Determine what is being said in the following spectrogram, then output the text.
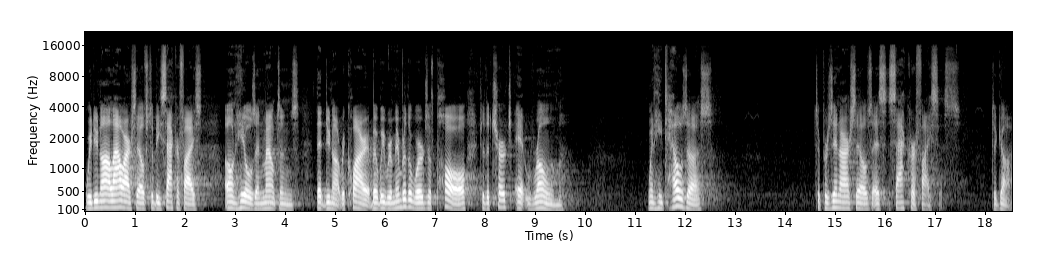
We do not allow ourselves to be sacrificed on hills and mountains that do not require it. But we remember the words of Paul to the church at Rome when he tells us to present ourselves as sacrifices to God.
